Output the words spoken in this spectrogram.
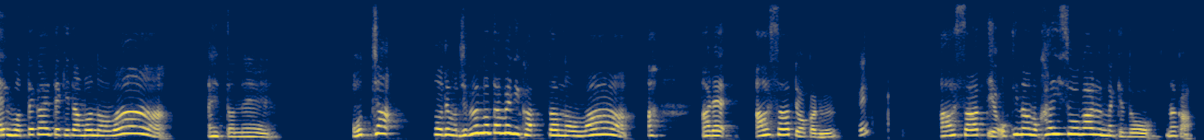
え、持って帰ってきたものは、えっとね、お茶。そう、でも自分のために買ったのは、あ、あれ、アーサーってわかる？え？アーサーっていう沖縄の海藻があるんだけど、なんか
